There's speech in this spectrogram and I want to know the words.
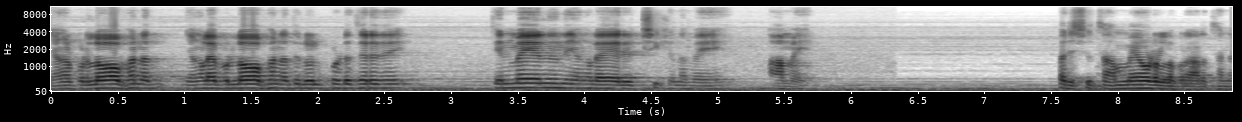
ഞങ്ങൾ പ്രലോഭന ഞങ്ങളെ പ്രലോഭനത്തിൽ ഉൾപ്പെടുത്തരുതേ. തിന്മയിൽ നിന്ന് ഞങ്ങളെ രക്ഷിക്കണമേ. ആമേ പരിശുദ്ധ അമ്മയോടുള്ള പ്രാർത്ഥന.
